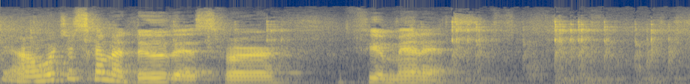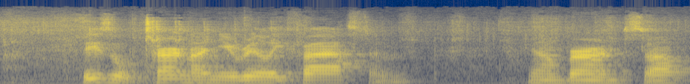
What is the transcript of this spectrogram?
You know, we're just gonna do this for a few minutes. These will turn on you really fast and, you know, burn, so.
